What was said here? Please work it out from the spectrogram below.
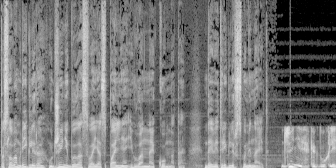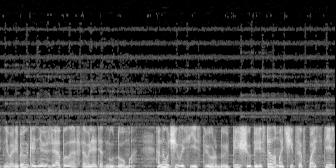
По словам Риглера, у Джинни была своя спальня и ванная комната. Дэвид Риглер вспоминает. Джинни, как двухлетнего ребенка, нельзя было оставлять одну дома. Она училась есть твердую пищу, перестала мочиться в постель,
